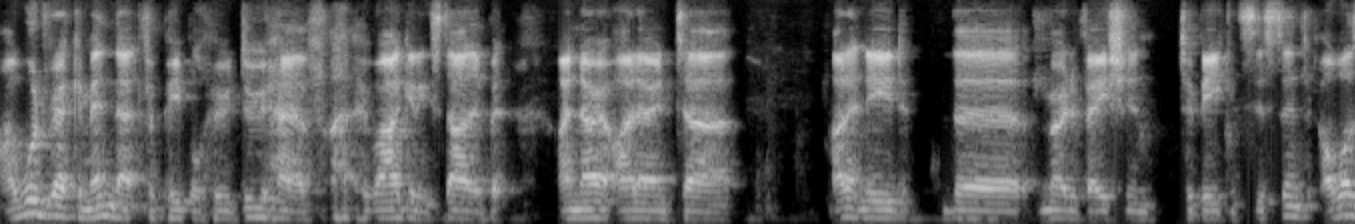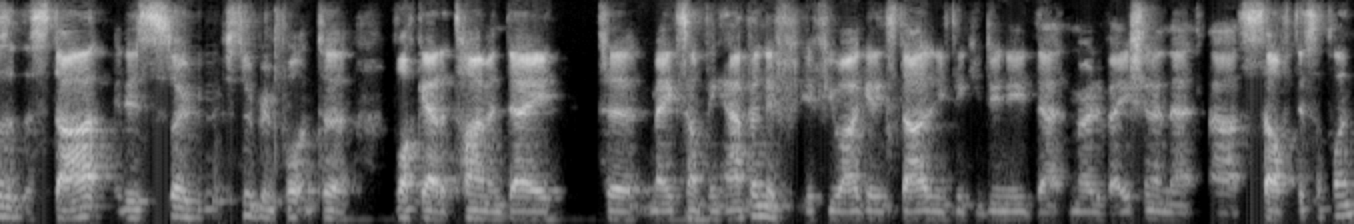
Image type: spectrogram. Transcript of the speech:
I would recommend that for people who do have, who are getting started, but I know I don't, uh, I don't need the motivation to be consistent. I was at the start. It is so super important to block out a time and day to make something happen. If, if you are getting started and you think you do need that motivation and that uh, self-discipline.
